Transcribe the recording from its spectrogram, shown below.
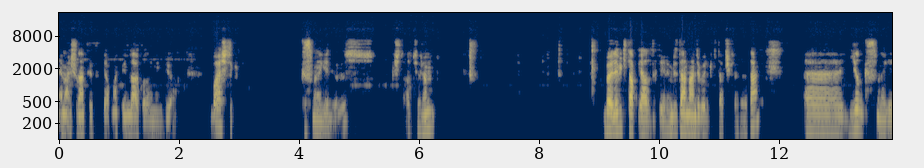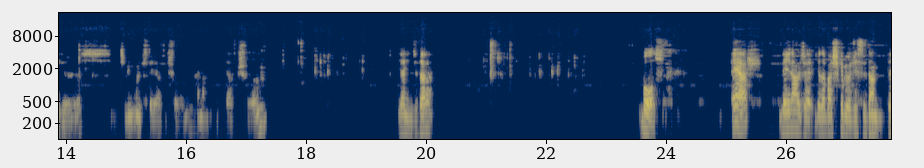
hemen şuradan tık tık yapmak benim daha kolayıma gidiyor. Başlık kısmına geliyoruz. İşte atıyorum böyle bir kitap yazdık diyelim. Bizden bence böyle bir kitap çıkar zaten. Ee, yıl kısmına geliyoruz. 2013'te yazmış olalım. Hemen yazmış olalım. Yayıncı da bu olsun. Eğer Leyla Hoca ya da başka bir hoca sizden e,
